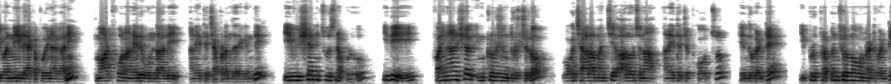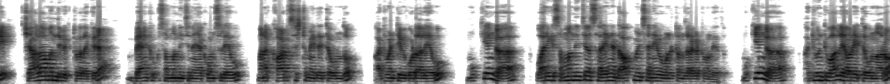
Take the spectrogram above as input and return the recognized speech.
ఇవన్నీ లేకపోయినా గానీ స్మార్ట్ ఫోన్ అనేది ఉండాలి అనైతే చెప్పడం జరిగింది. ఈ విషయాన్ని చూసినప్పుడు ఇది ఫైనాన్షియల్ ఇంక్లూజన్ దృష్టిలో ఒక చాలా మంచి ఆలోచన అనైతే చెప్పుకోవచ్చు. ఎందుకంటే ఇప్పుడు ప్రపంచంలో ఉన్నటువంటి చాలా మంది వ్యక్తుల దగ్గర బ్యాంకుకు సంబంధించిన అకౌంట్స్ లేవు. మన కార్డ్ సిస్టమ్ ఏదైతే ఉందో అటువంటివి కూడా లేవు. ముఖ్యంగా వారికి సంబంధించిన సరైన డాక్యుమెంట్స్ అనేవి ఉండటం జరగటం లేదు. ముఖ్యంగా అటువంటి వాళ్ళు ఎవరైతే ఉన్నారో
